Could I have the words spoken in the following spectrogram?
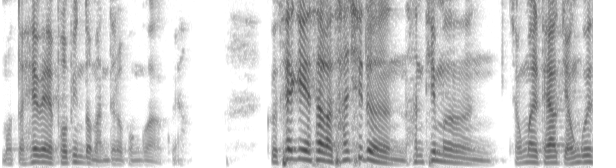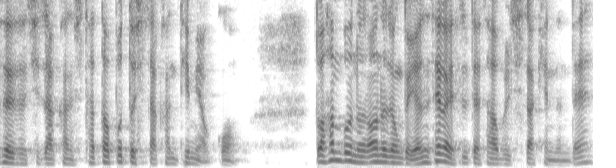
뭐 또 해외 법인도 만들어 본 것 같고요. 그 세 개 회사가 사실은 한 팀은 정말 대학 연구소에서 시작한 스타트업부터 시작한 팀이었고 또 한 분은 어느 정도 연세가 있을 때 사업을 시작했는데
